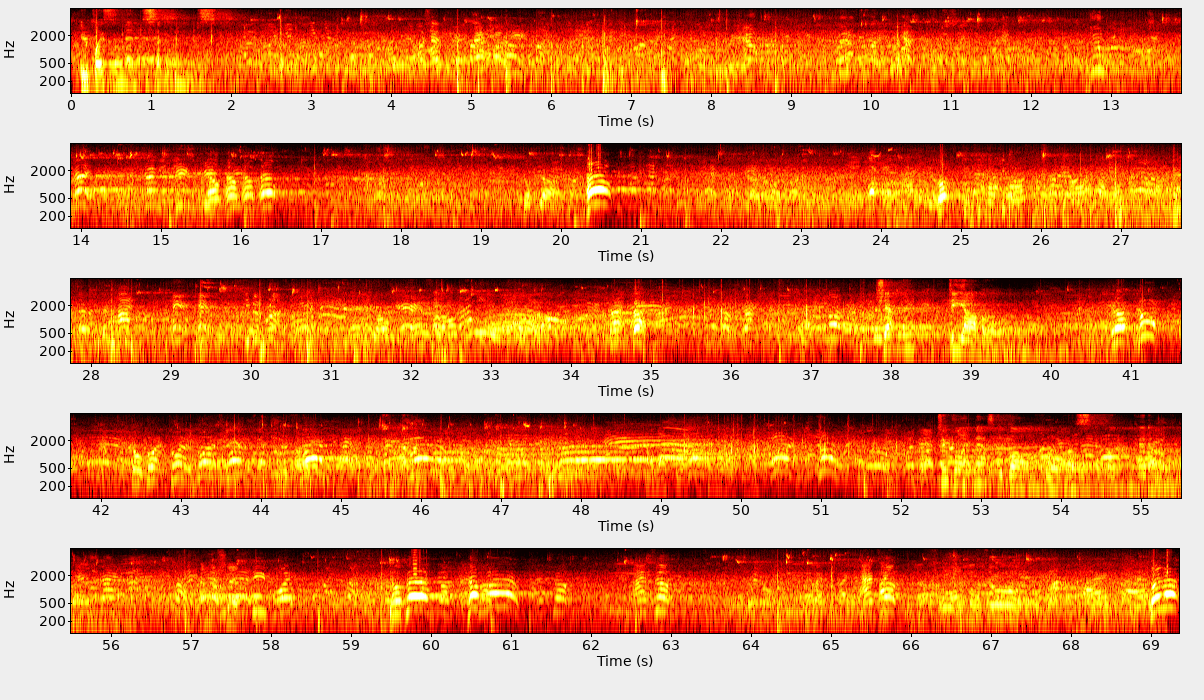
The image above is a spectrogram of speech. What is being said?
He replaces Ben Simmons. Help, help, help, help. Good job. Look, keep, keep on, keep on. Back, back. Cheick Diallo. Get up, go! Go, go ahead, go ahead, go ahead, go ahead. Go ahead. Go ahead. Two-point basketball for Stefan Peno. Help him! Help him! Hands up! Hands up! Hands up! Straight up!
